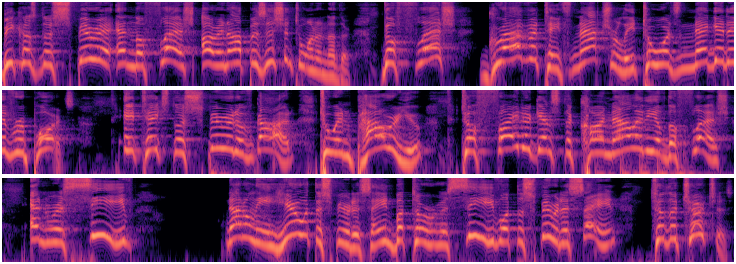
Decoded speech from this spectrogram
Because the spirit and the flesh are in opposition to one another. The flesh gravitates naturally towards negative reports. It takes the Spirit of God to empower you to fight against the carnality of the flesh and receive, not only hear what the Spirit is saying, but to receive what the Spirit is saying to the churches.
